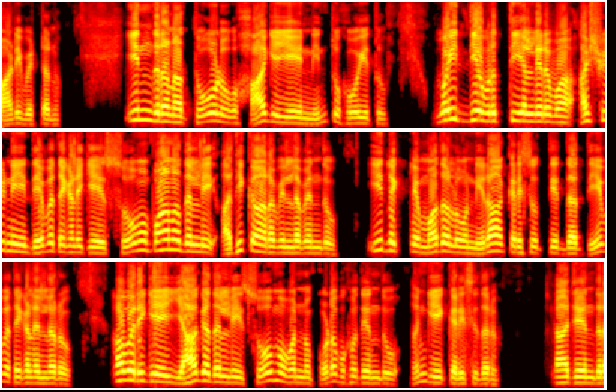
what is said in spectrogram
ಮಾಡಿಬಿಟ್ಟನು. ಇಂದ್ರನ ತೋಳು ಹಾಗೆಯೇ ನಿಂತು ಹೋಯಿತು. ವೈದ್ಯ ವೃತ್ತಿಯಲ್ಲಿರುವ ಅಶ್ವಿನಿ ದೇವತೆಗಳಿಗೆ ಸೋಮಪಾನದಲ್ಲಿ ಅಧಿಕಾರವಿಲ್ಲವೆಂದು ಇದಕ್ಕೆ ಮೊದಲು ನಿರಾಕರಿಸುತ್ತಿದ್ದ ದೇವತೆಗಳೆಲ್ಲರೂ ಅವರಿಗೆ ಯಾಗದಲ್ಲಿ ಸೋಮವನ್ನು ಕೊಡಬಹುದೆಂದು ಅಂಗೀಕರಿಸಿದರು. ರಾಜೇಂದ್ರ,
